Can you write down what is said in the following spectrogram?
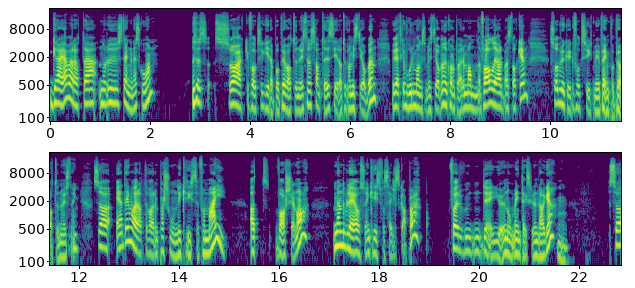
greia, var at eh, når du stenger ned skolen, så, er ikke folk så gira på privatundervisning og samtidig sier at du kan miste jobben. Vi vet ikke hvor mange som mister jobben. Det kommer til å være mannefall i arbeidsstokken. Så bruker ikke folk sykt mye penger på privatundervisning. Så én ting var at det var en personlig krise for meg. At hva skjer nå? Men det ble også en krise for selskapet. For det gjør jo noe med inntektsgrunnlaget. Så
